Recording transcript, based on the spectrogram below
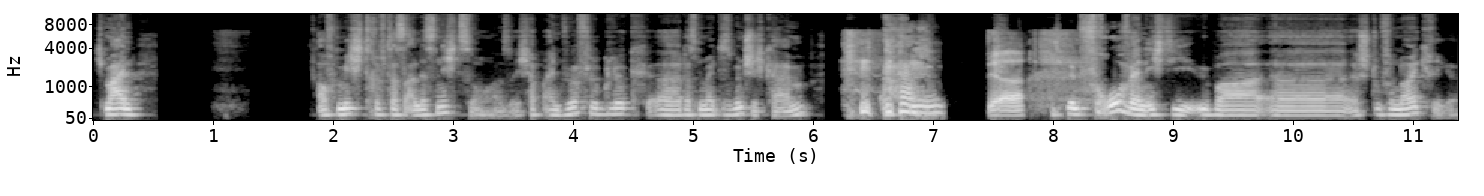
Ich meine, auf mich trifft das alles nicht so. Also ich habe ein Würfelglück, äh, das, das wünsche ich keinem. Ja. Ich bin froh, wenn ich die über äh, Stufe 9 kriege.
